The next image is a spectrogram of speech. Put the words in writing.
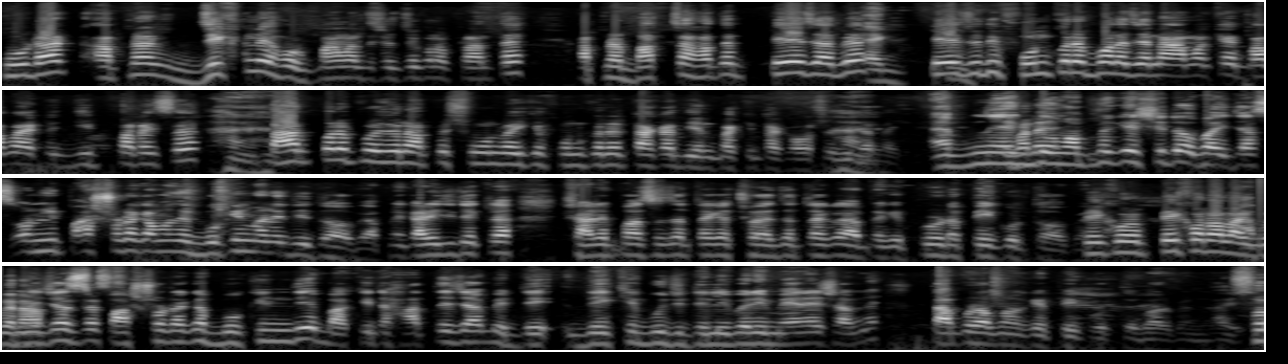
প্রোডাক্ট আপনার যেখানে হোক বাংলাদেশের যে কোনো প্রান্তে আপনার বাচ্চার হাতে পেয়ে যাবে। পেয়ে যদি ফোন করে বলে যে না আমাকে বাবা একটা গিফট পাঠাইছে হ্যাঁ, হ্যাঁ। তারপরে প্রয়োজন আপনি সুমন ভাইকে ফোন করে টাকা দিয়েন বাকি টাকা অসুবিধা নাই। আপনি মানে- একদম আপনাকে সেটাও ভাই জাস্ট অনলি পাঁচশো টাকা আমাদের বুকিং মানি দিতে হবে। আপনার গাড়ি যদি একটা সাড়ে পাঁচ হাজার টাকা ছয় হাজার টাকা আপনাকে পুরোটা পে করতে হবে পে করে পে করা লাগবে না। জাস্ট পাঁচশো টাকা বুকিং দিয়ে বাকিটা হাতে যাবে দেখে বুঝে ডেলিভারি ম্যানের সামনে তারপর আপনাকে পে করতে পারবেন ভাই। সো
